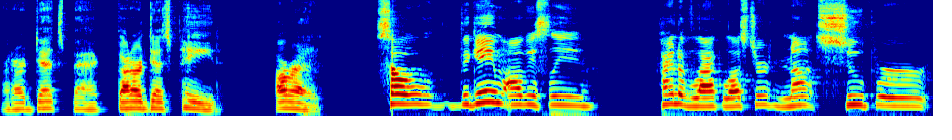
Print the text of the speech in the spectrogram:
Got our debts back. Got our debts paid. All right. So the game, obviously, kind of lackluster. Not super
